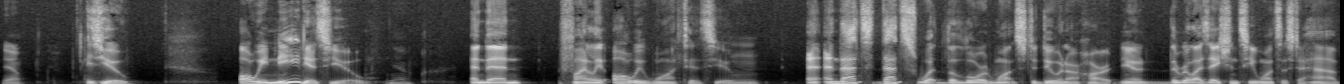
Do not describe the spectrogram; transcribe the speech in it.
yeah. is you. All we need is you. Yeah. And then finally all we want is you. Mm. And, and that's that's what the Lord wants to do in our heart. You know, the realizations He wants us to have.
